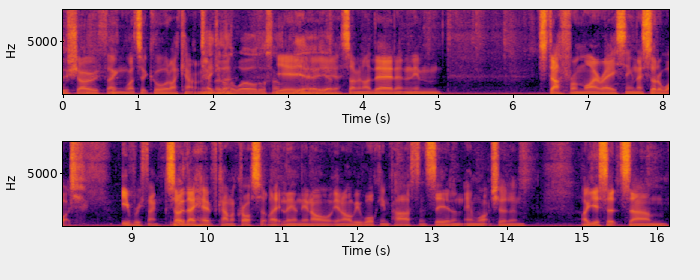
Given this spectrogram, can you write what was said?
too. show thing? What's it called? I can't remember. Taking on the- world or something. yeah, yeah, yeah, something like that, and then stuff from my racing. They sort of watch everything. So Yeah. they have come across it lately, and then I'll you know I'll be walking past and see it and, and watch it, and I guess it's um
